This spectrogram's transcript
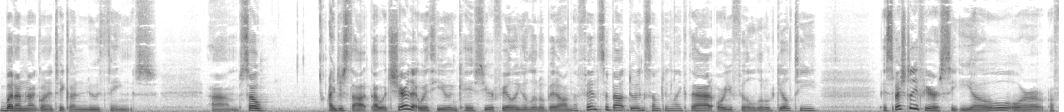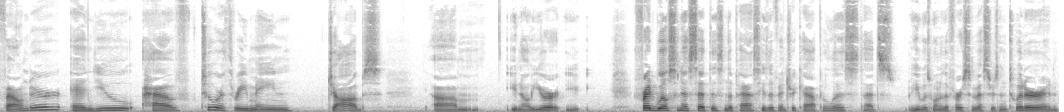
but I'm not going to take on new things. Um, so I just thought I would share that with you in case you're feeling a little bit on the fence about doing something like that or you feel a little guilty, especially if you're a CEO or a founder and you have two or three main jobs. Um, you know, you're you, Fred Wilson has said this in the past. He's a venture capitalist. That's he was one of the first investors in Twitter and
